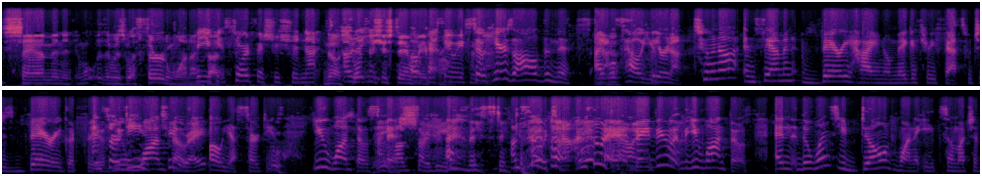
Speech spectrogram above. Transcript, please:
salmon, and, and what was, there was a third one. I Mm-hmm. But you thought. can, swordfish you should not. No, oh, swordfish you stay away okay. from. Stay away from So that. here's all the myths I will tell you. Clear it up. Tuna and salmon very high in omega-3 fats, which is very good for you. And If you sardines, want too, those. right? Oh yes, sardines. You want those fish. I fish. love sardines. they stink. I'm so Italian. I'm so Italian. they do. You want those. And the ones you don't want to eat so much of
